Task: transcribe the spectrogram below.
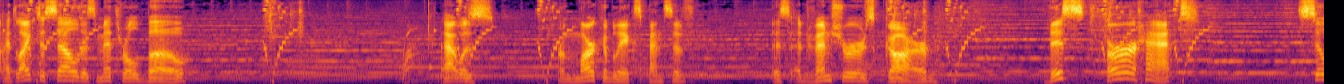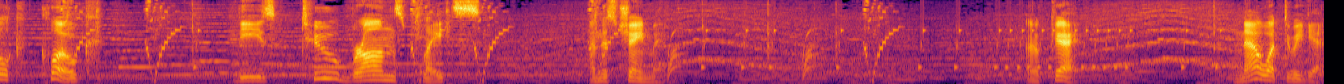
I'd like to sell this mithril bow. That was remarkably expensive. This adventurer's garb. This fur hat. Silk cloak. These two bronze plates. And this chainmail. Okay. Now what do we get?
